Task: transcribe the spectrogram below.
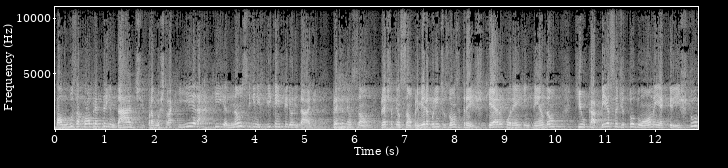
Paulo usa a própria trindade para mostrar que hierarquia não significa inferioridade. Preste atenção, preste atenção. 1 Coríntios 11, 3. Quero, porém, que entendam que o cabeça de todo homem é Cristo,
